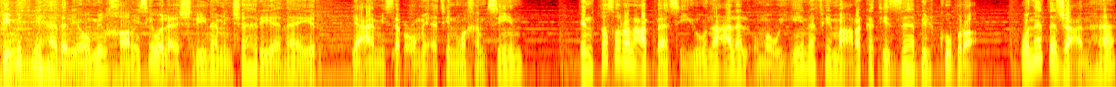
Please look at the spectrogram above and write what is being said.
في مثل هذا اليوم الخامس والعشرين من شهر يناير لعام 750 انتصر العباسيون على الأمويين في معركة الزاب الكبرى ونتج عنها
